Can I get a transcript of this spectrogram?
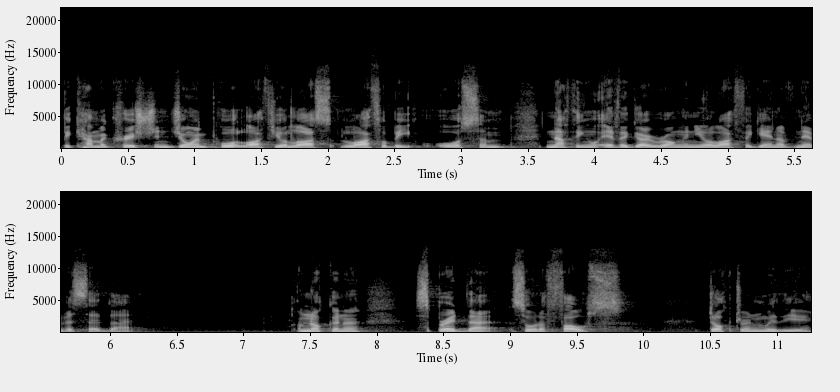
become a Christian, join Port Life, your life, life will be awesome. Nothing will ever go wrong in your life again. I've never said that. I'm not going to spread that sort of false doctrine with you.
